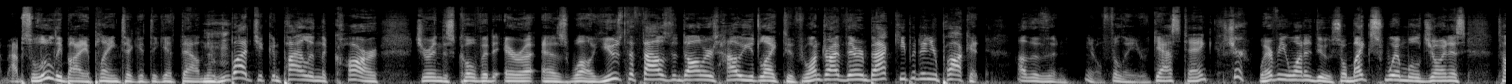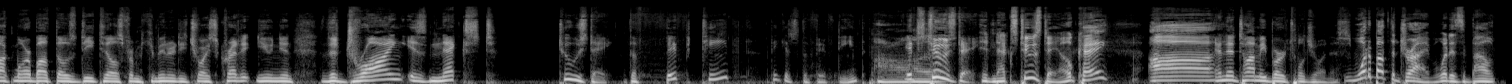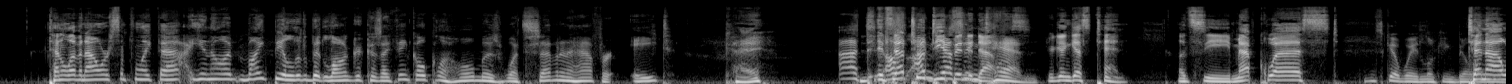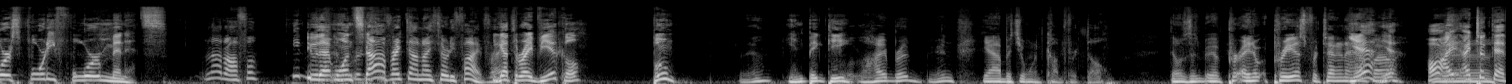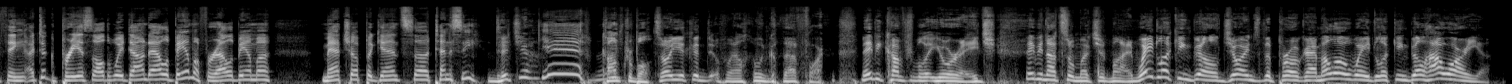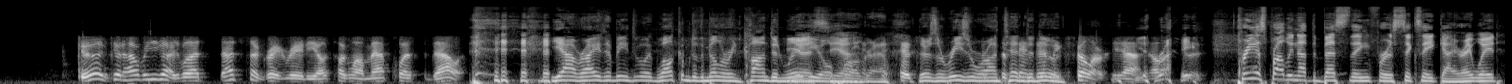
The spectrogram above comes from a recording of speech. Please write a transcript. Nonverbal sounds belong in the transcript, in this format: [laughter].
absolutely buy a plane ticket to get down there, mm-hmm. but you can pile in the car during this COVID era as well. Use the thousand dollars how you'd like to. If you want to drive there and back, keep it in your pocket, other than you know filling your gas tank. Sure, whatever you want to do. So Mike Swim will join us, talk more about those details from Community Choice Credit Union. The drawing is next Tuesday, the fifteenth. I think it's the fifteenth. Uh, it's Tuesday. Next Tuesday. Okay. Uh, and then Tommy Birch will join us. What about the drive? What is about 10, 11 hours, something like that? You know, it might be a little bit longer because I think Oklahoma is what seven and a half or eight. Okay, uh, it's I'll, not too I'm deep into Dallas. 10. You're going to guess ten. Let's see, MapQuest. Let's get Wade looking, Bill. Ten hours, forty four minutes. Not awful. You do that one stop right down I thirty five. Right? You got the right vehicle. Boom. Yeah. In Big D. Hybrid. Yeah, but you want comfort though. Those uh, Prius for ten and a half yeah, Yeah. Oh, uh, I, I, took that thing. I took a Prius all the way down to Alabama for Alabama matchup against uh, Tennessee. Did you? Yeah, comfortable. So you could. Well, [laughs] I wouldn't go that far. Maybe comfortable at your age. Maybe not so much at mine. Wade Lookingbill joins the program. Hello, Wade Lookingbill. How are you? Good, good. How are you guys? Well, that, that's a great radio. Talking about MapQuest to Dallas. [laughs] yeah, right. I mean, welcome to the Miller and Condon radio yes, yeah. program. [laughs] There's a reason we're on ten to noon. Filler, yeah, [laughs] yeah no, right. Prius probably not the best thing for a six eight guy, right, Wade?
